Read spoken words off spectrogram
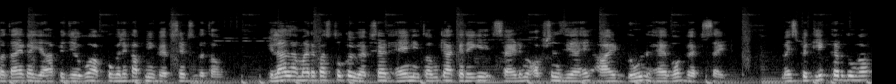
बताएगा, यहाँ पे जो है वो आपको बोलेगा, अपनी वेबसाइट्स बताओ। फ़िलहाल हमारे पास तो कोई वेबसाइट है नहीं तो हम क्या करेंगे? साइड में ऑप्शन दिया है I don't have a website मैं इस पर क्लिक कर दूँगा,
